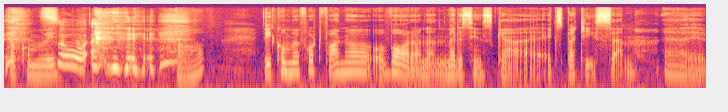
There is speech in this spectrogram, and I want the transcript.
Då kommer vi. så. ja. Vi kommer fortfarande att vara den medicinska expertisen. Eh,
